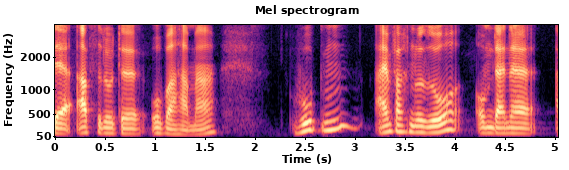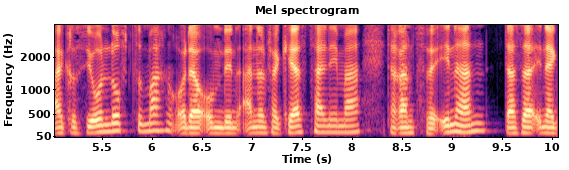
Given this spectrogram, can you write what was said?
der absolute Oberhammer. Hupen einfach nur so, um deine Aggression Luft zu machen oder um den anderen Verkehrsteilnehmer daran zu erinnern, dass er in der,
